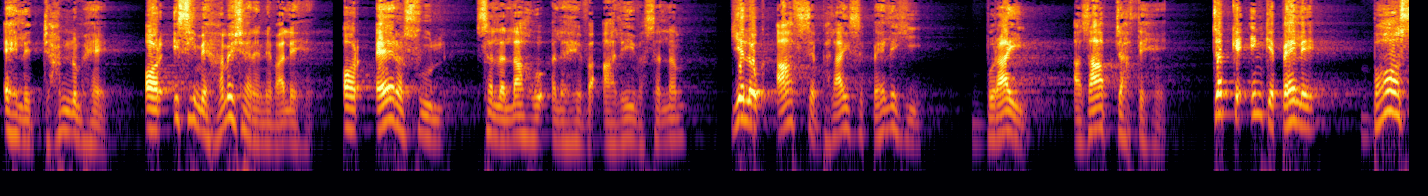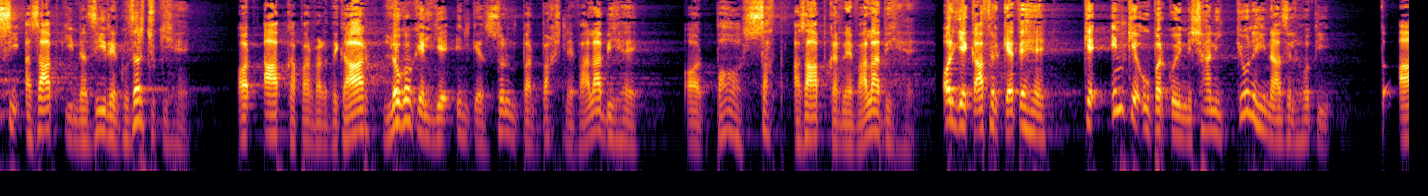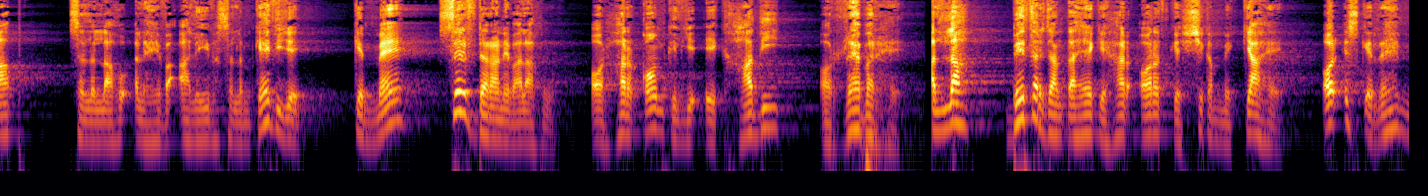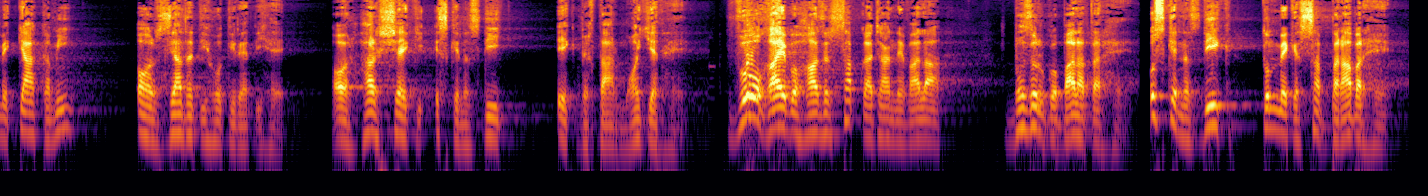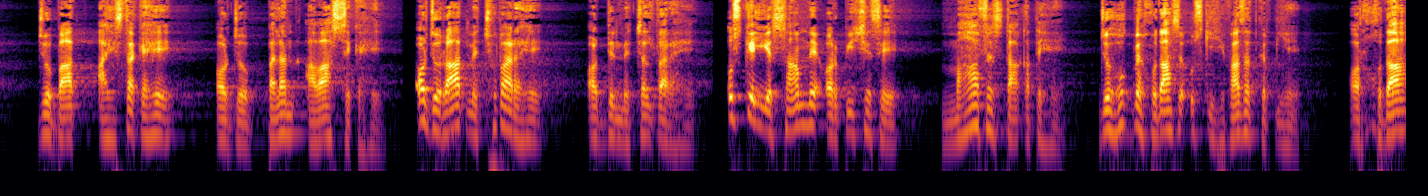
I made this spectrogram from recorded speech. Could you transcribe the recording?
اہل جہنم ہے اور اسی میں ہمیشہ رہنے والے ہیں۔ اور اے رسول صلی اللہ علیہ وآلہ وسلم، یہ لوگ آپ سے بھلائی سے پہلے ہی برائی عذاب چاہتے ہیں، جبکہ ان کے پہلے بہت سی عذاب کی نظیریں گزر چکی ہیں۔ اور آپ کا پروردگار لوگوں کے لیے ان کے ظلم پر بخشنے والا بھی ہے اور بہت سخت عذاب کرنے والا بھی ہے۔ اور یہ کافر کہتے ہیں کہ ان کے اوپر کوئی نشانی کیوں نہیں نازل ہوتی؟ تو آپ صلی اللہ علیہ وآلہ وسلم کہہ دیجیے کہ میں صرف ڈرانے والا ہوں اور ہر قوم کے لیے ایک ہادی اور رہبر ہے۔ اللہ بہتر جانتا ہے کہ ہر عورت کے شکم میں کیا ہے اور اس کے رحم میں کیا کمی اور زیادتی ہوتی رہتی ہے اور ہر شے کی اس کے نزدیک ایک مقدار معین ہے۔ وہ غائب و حاضر سب کا جاننے والا بزرگ و بالا تر ہے۔ اس کے نزدیک تم میں کے سب برابر ہیں۔ جو بات آہستہ کہے اور جو بلند آواز سے کہے اور جو رات میں چھپا رہے اور دن میں چلتا رہے۔ اس کے لیے سامنے اور پیچھے سے محافظ طاقتیں ہیں۔ جو حکم خدا سے اس کی حفاظت کرتی ہیں۔ اور خدا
